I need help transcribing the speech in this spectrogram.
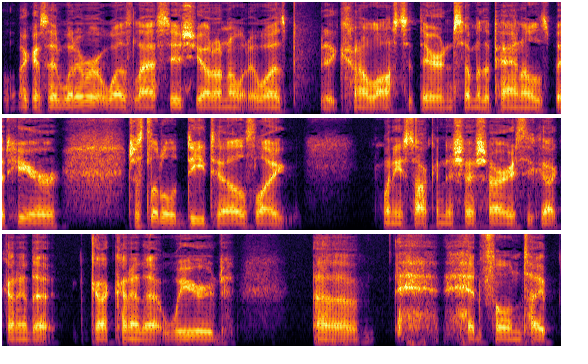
like I said, whatever it was last issue, I don't know what it was, but it kind of lost it there in some of the panels. But here, just little details like when he's talking to Cheshire, he's got kind of that got kind of that weird uh, headphone type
